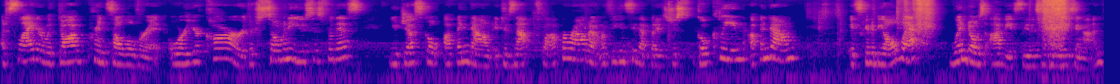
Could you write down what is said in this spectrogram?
a slider with dog prints all over it or your car. There's so many uses for this. You just go up and down. It does not flop around. I don't know if you can see that, but it's just go clean up and down. It's gonna be all wet. Windows, obviously, this is amazing on.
